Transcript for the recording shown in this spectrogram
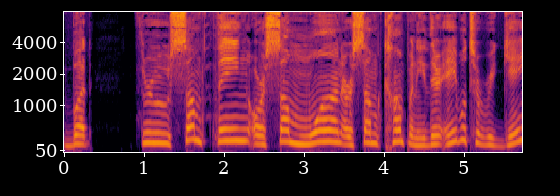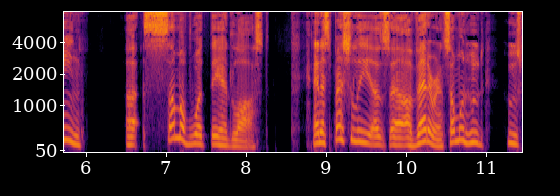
but through something or someone or some company, they're able to regain uh, some of what they had lost. And especially as a veteran, someone who who's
